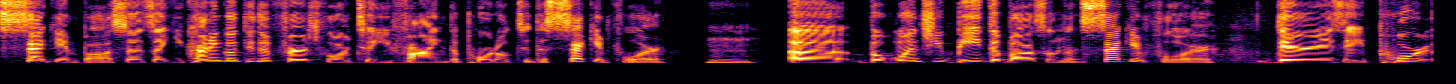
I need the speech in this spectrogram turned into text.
second boss, so it's like you kind of go through the first floor till you find the portal to the second floor. Hmm. Uh, but once you beat the boss on the second floor, there is a port.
